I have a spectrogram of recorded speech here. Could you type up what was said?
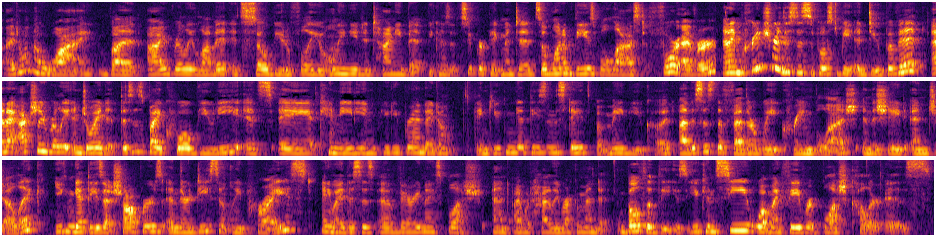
I don't know why, but I really love it. It's so beautiful. You only need a tiny bit because it's super pigmented. So one of these will last forever. And I'm pretty sure this is supposed to be a dupe of it. And I actually really enjoyed it. This is by Quo Beauty. It's a Canadian beauty brand. I don't think you can get these in the States, but maybe you could. Uh, this is the Featherweight Cream Blush in the shade Angelic. You can get these at Shoppers and they're decently priced. Anyway, this is a very nice blush and I would highly recommend it. Both of these, you can see what my favorite blush color is.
